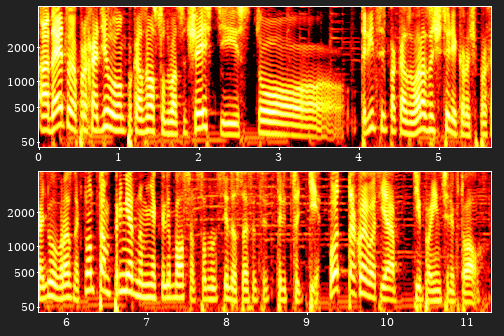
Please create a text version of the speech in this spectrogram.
А до этого я проходил, он показал 126 и 130 показывал. Раза 4, короче, проходил в разных. Ну он там примерно мне колебался от 120 до 130. Вот такой вот я типа интеллектуал интеллектуал.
